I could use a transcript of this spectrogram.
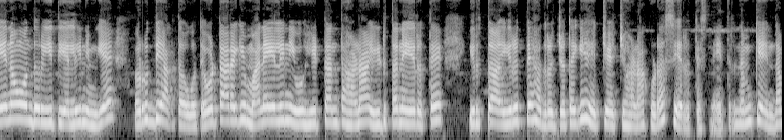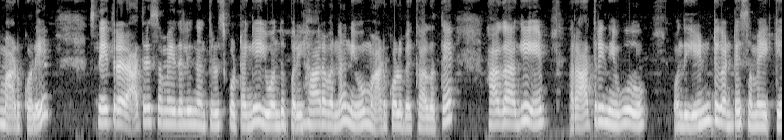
ಏನೋ ಒಂದು ರೀತಿಯಲ್ಲಿ ನಿಮಗೆ ವೃದ್ಧಿ ಆಗ್ತಾ ಹೋಗುತ್ತೆ. ಒಟ್ಟಾರೆಗೆ ಮನೆಯಲ್ಲಿ ನೀವು ಹಿಟ್ಟಂತ ಹಣ ಇಡ್ತಾನೆ ಇರುತ್ತೆ, ಇರ್ತಾ ಇರುತ್ತೆ. ಅದರ ಜೊತೆಗೆ ಹೆಚ್ಚು ಹೆಚ್ಚು ಹಣ ಕೂಡ ಸೇರುತ್ತೆ ಸ್ನೇಹಿತರೆ. ನಂಬಿಕೆಯಿಂದ ಮಾಡ್ಕೊಳ್ಳಿ. ಸ್ನೇಹಿತರೆ ರಾತ್ರಿ ಸಮಯದಲ್ಲಿ ನಾನು ತಿಳಿಸ್ಕೊಟ್ಟಂಗೆ ಈ ಒಂದು ಪರಿಹಾರವನ್ನು ನೀವು ಮಾಡ್ಕೊಳ್ಬೇಕಾಗತ್ತೆ. ಹಾಗಾಗಿ ರಾತ್ರಿ ನೀವು ಒಂದು ಎಂಟು ಗಂಟೆ ಸಮಯಕ್ಕೆ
